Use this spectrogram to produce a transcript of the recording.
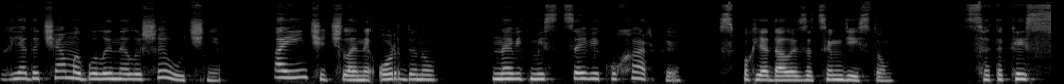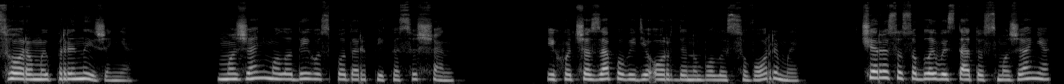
Глядачами були не лише учні, а й інші члени ордену, навіть місцеві кухарки споглядали за цим дійством. Це такий сором і приниження. Можань молодий господар Піка Сушен. І хоча заповіді ордену були суворими, через особливий статус можання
